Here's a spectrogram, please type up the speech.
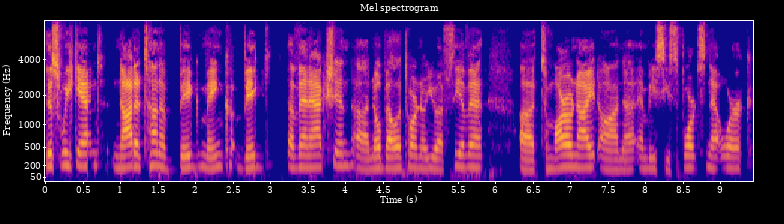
this weekend, not a ton of big main big event action. Uh, no Bellator, no UFC event. Uh, tomorrow night on uh, NBC Sports Network,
